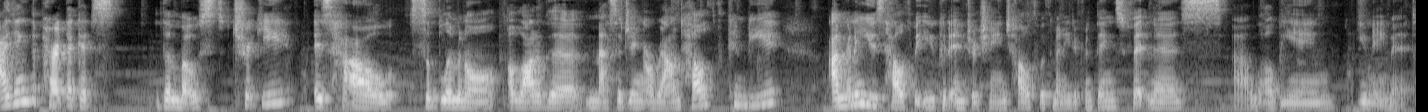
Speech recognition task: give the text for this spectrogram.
I think the part that gets the most tricky is how subliminal a lot of the messaging around health can be. I'm going to use health, but you could interchange health with many different things fitness, uh, well being, you name it.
